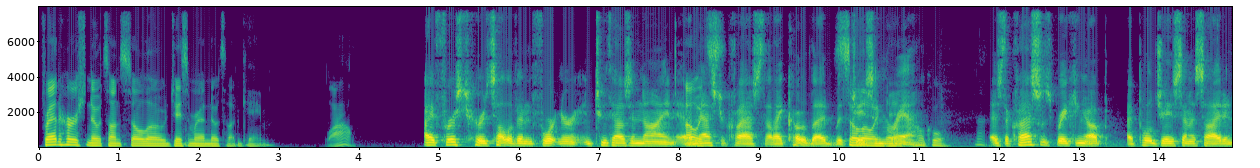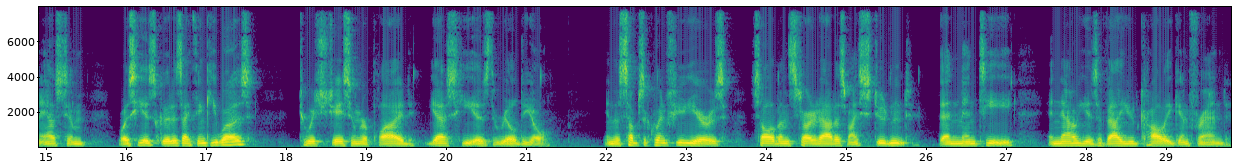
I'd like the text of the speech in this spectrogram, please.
Fred Hersch Notes on Solo. Jason Moran Notes on Game. Wow. I first heard Sullivan and Fortner in 2009 at Oh, a it's- master class that I co-led with Jason and Game. Moran. Oh, cool. As the class was breaking up, I pulled Jason aside and asked him, Was he as good as I think he was? To which Jason replied, Yes, he is the real deal. In the subsequent few years, Sullivan started out as my student, then mentee, and now he is a valued colleague and friend.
